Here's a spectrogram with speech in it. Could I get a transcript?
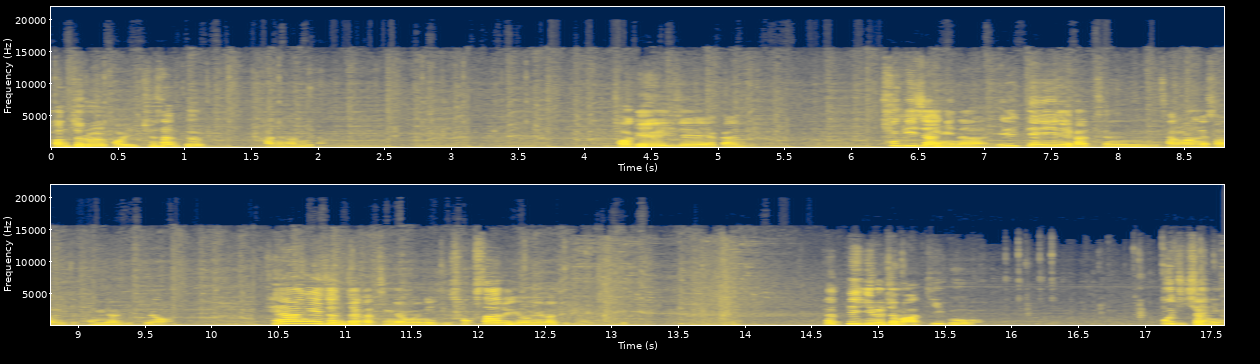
컨트롤 거의 최상급 가능합니다. 저게 이제 약간 투기장이나 1대1 같은 상황에서 이제 공략이고요. 태양의 전장 같은 경우는 이제 속사를 이용해가지고 회피기를 좀 아끼고 포지셔닝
